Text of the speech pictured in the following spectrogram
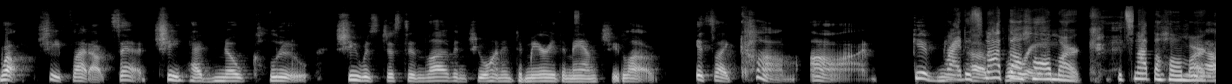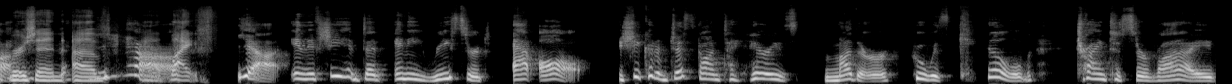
well, she flat out said she had no clue. She was just in love and she wanted to marry the man she loved. It's like, come on, give me right. It's not break. the hallmark. It's not the hallmark yeah. version of uh, yeah. uh, life. Yeah, and if she had done any research at all, she could have just gone to Harry's mother, who was killed trying to survive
